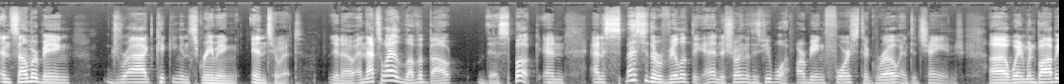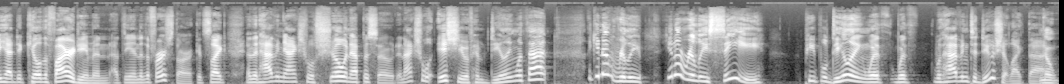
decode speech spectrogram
and some are being dragged, kicking and screaming into it. You know, and that's what I love about this book. And and especially the reveal at the end is showing that these people are being forced to grow and to change. Uh when when bobby had to kill the fire demon at the end of the first arc it's like and then having the actual show an episode an actual issue of him dealing with that like you don't really you don't really see people dealing with with with having to do shit like that. Nope.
